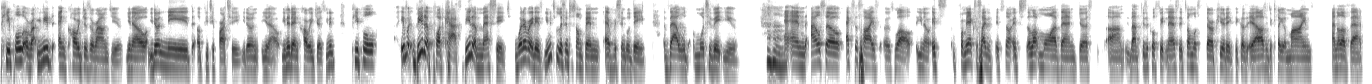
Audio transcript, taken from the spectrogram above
people around you need encouragers around you you know? You don't need a pity party you don't you know you need encouragers. You need people even be it a podcast, be it a message, whatever it is, you need to listen to something every single day that would motivate you. Mm-hmm. And I also exercise as well. You know, it's for me, exercise. It's not. It's a lot more than just um, than physical fitness. It's almost therapeutic because it allows you to clear your mind and all of that.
